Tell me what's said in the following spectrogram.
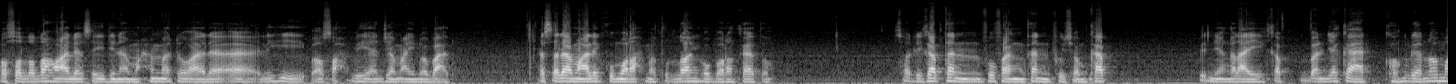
وصلى الله على سيدنا محمد وعلى آله وصحبه أجمعين وبعد السلام عليكم ورحمة الله وبركاته สวัสดีครับท่านผู้ฟังท่านผู้ชมครับ เป็นอย่างไรกับบรรยากาศของเดือนรอม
